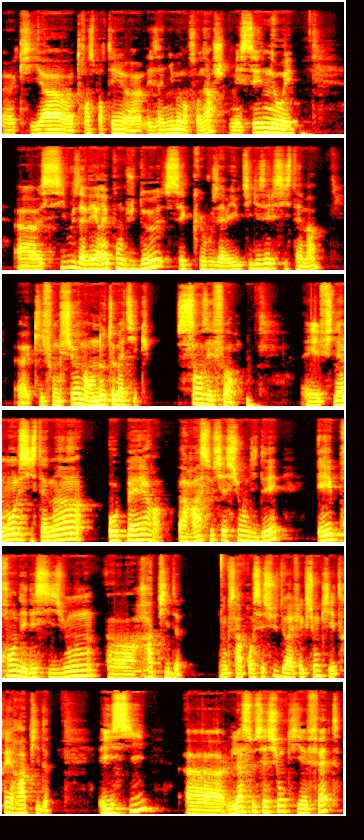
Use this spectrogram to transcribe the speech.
euh, qui a euh, transporté les animaux dans son arche, mais c'est Noé. si vous avez répondu 2, c'est que vous avez utilisé le système 1 qui fonctionne en automatique, sans effort. Et finalement, le système 1 opère par association d'idées et prend des décisions euh, rapides. Donc c'est un processus de réflexion qui est très rapide. Et ici, euh, l'association qui est faite,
